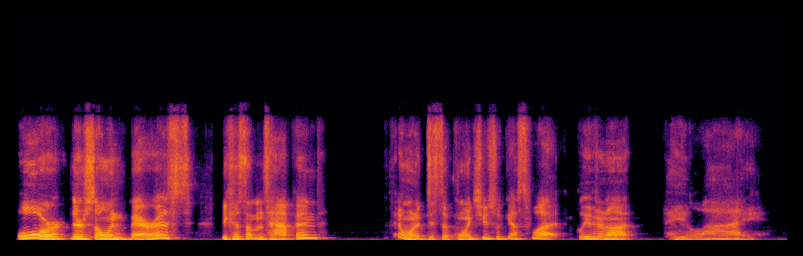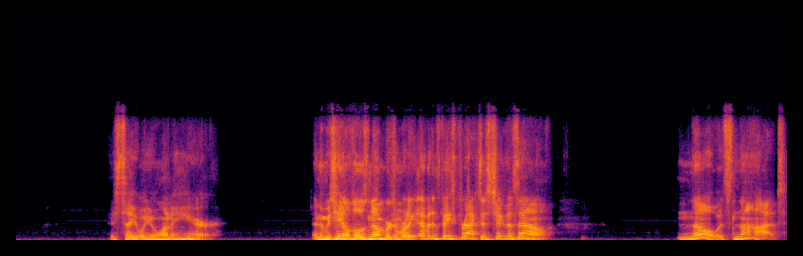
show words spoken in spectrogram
Or they're so embarrassed because something's happened. They don't want to disappoint you. So guess what? Believe it or not, they lie. They tell you what you want to hear. And then we take all those numbers and we're like, evidence-based practice, check this out. No, it's not.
